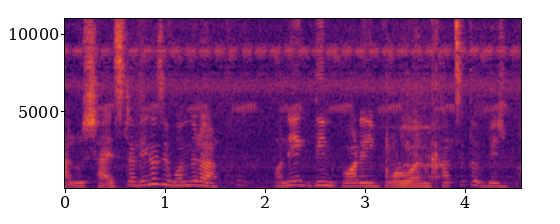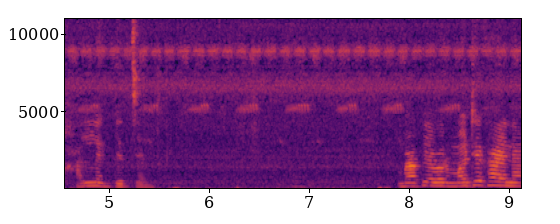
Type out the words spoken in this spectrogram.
আলুর সাইজটা দেখেছে বন্ধুরা? অনেক দিন পরে এই বড় আলু খাচ্ছে তো বেশ ভালো লাগতেছে। বাপি আবার মাঠে খায় না,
